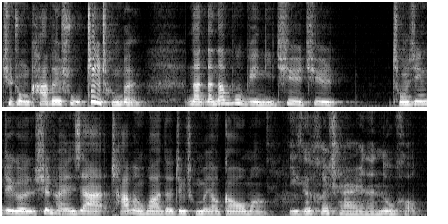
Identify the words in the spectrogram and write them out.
去种咖啡树，这个成本，难难道不比你去去重新这个宣传一下茶文化的这个成本要高吗？一个喝茶人的怒吼。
